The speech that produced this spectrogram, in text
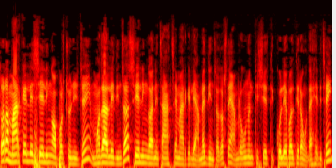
तर मार्केटले सेलिङ अपर्च्युनिटी चाहिँ मजाले दिन्छ सेलिङ गर्ने चान्स चाहिँ मार्केटले हामीलाई दिन्छ। जस्तै हाम्रो उन्तिस सयको लेभलतिर हुँदाखेरि चाहिँ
